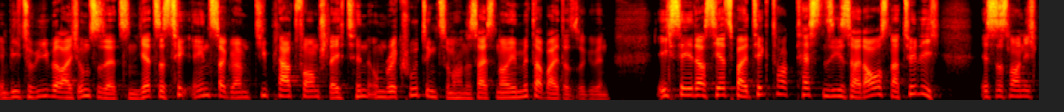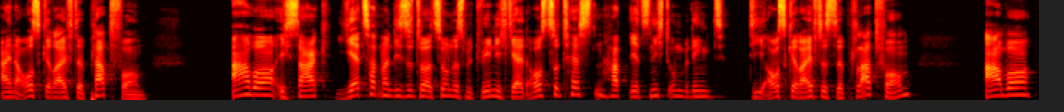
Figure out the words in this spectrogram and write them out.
im B2B-Bereich umzusetzen. Jetzt ist Instagram die Plattform schlechthin, um Recruiting zu machen, das heißt neue Mitarbeiter zu gewinnen. Ich sehe das jetzt bei TikTok, testen Sie es halt aus. Natürlich ist es noch nicht eine ausgereifte Plattform. Aber ich sag, jetzt hat man die Situation, das mit wenig Geld auszutesten, hat jetzt nicht unbedingt die ausgereifteste Plattform, aber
